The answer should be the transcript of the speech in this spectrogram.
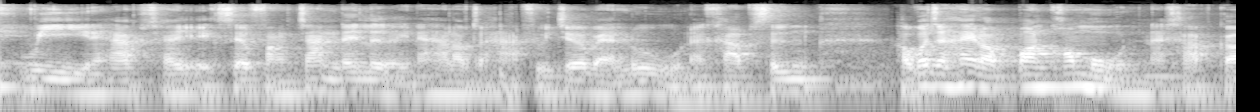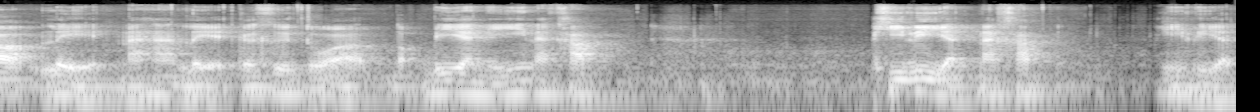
fv นะครับ ใช้ Excel function ได้เลยนะฮะเราจะหา future value นะครับ ซึ่งเขาก็จะให้เราป้อนข้อมูลนะครับ ก็ rate นะฮะ rate ก็คือตัวดอกเบี้ยนี้นะครับ period นะครับ period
